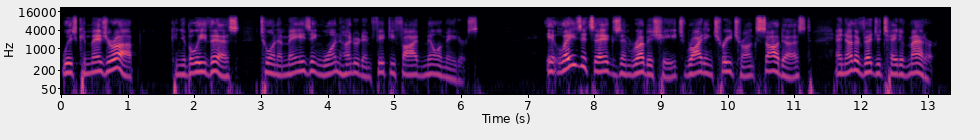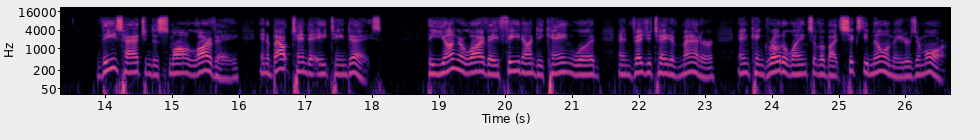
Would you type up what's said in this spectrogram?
which can measure up, can you believe this, to an amazing 155 millimeters. It lays its eggs in rubbish heaps, rotting tree trunks, sawdust, and other vegetative matter. These hatch into small larvae in about 10 to 18 days. The younger larvae feed on decaying wood and vegetative matter and can grow to lengths of about 60 millimeters or more.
